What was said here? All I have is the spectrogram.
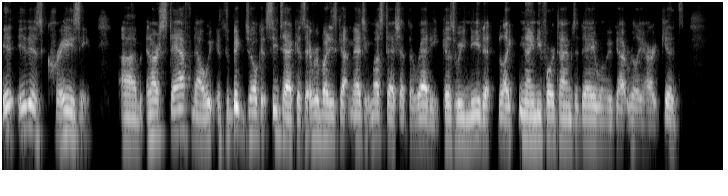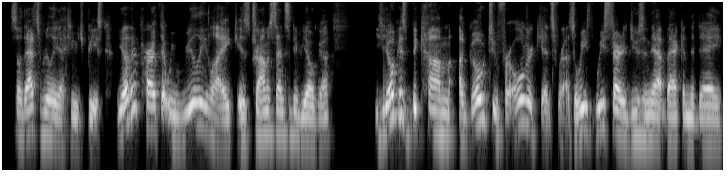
It, it is crazy. Um, and our staff now, we, it's the big joke at CTAC is everybody's got magic mustache at the ready because we need it like 94 times a day when we've got really hard kids. So that's really a huge piece. The other part that we really like is trauma sensitive yoga. Yoga has become a go-to for older kids for us. So we we started using that back in the day,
